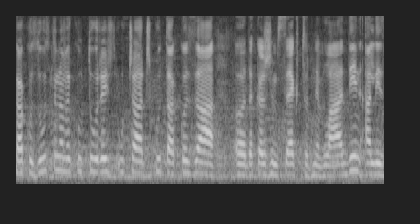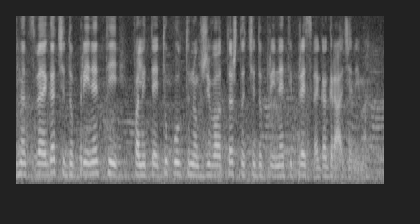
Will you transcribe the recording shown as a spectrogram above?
kako za ustanove kulture u Čačku, tako za, e, da kažem, sektor nevladin, ali iznad svega će doprineti kvalitetu kulturnog života, što će doprineti pre svega građanima.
